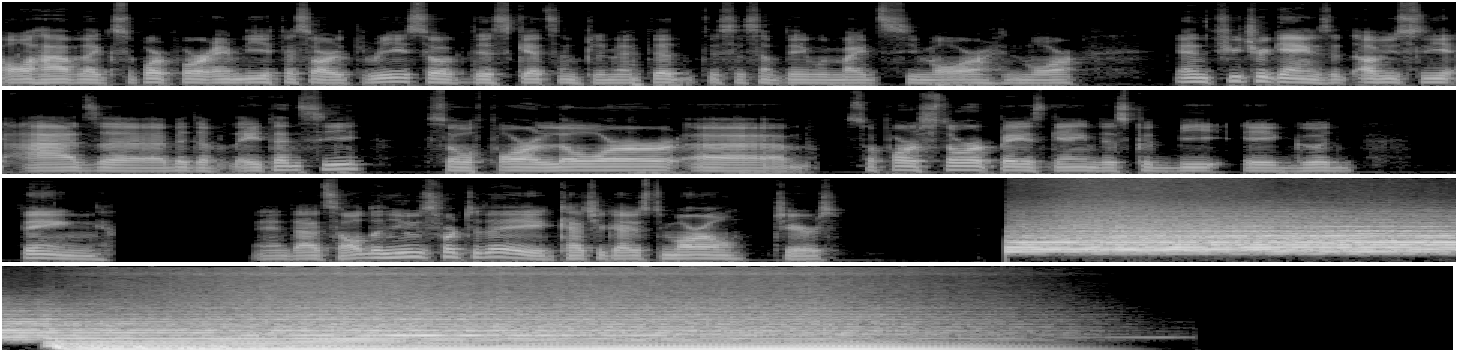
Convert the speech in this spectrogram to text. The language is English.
all have like support for AMD FSR 3 so if this gets implemented this is something we might see more and more. In future games it obviously adds a bit of latency. So for a lower um, so for a slower paced game this could be a good thing. And that's all the news for today. Catch you guys tomorrow. Cheers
